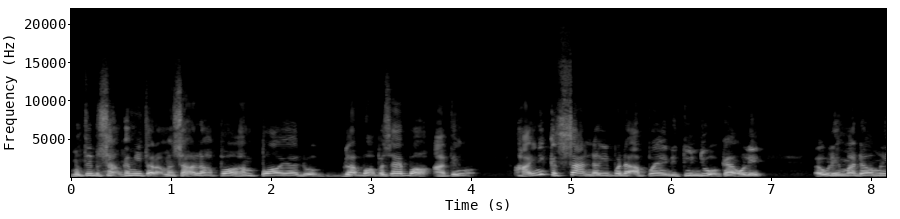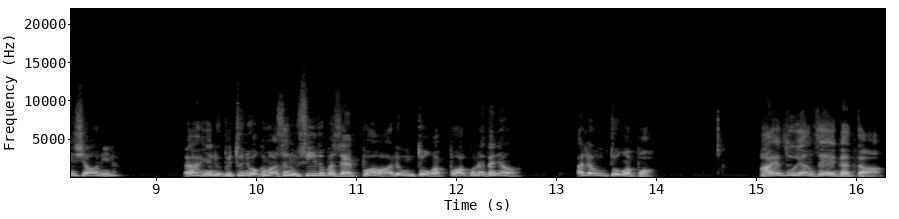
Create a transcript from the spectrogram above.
Menteri besar kami tak ada masalah apa. Hampa ya duk gelabah pasal apa? Ah tengok. Ah ini kesan daripada apa yang ditunjukkan oleh oleh Mada Malaysia ni lah. Ah yang duk ditunjuk ke Mak Sanusi tu pasal apa? Ada untung apa aku nak tanya? Ada untung apa? Ha yang tu yang saya kata.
